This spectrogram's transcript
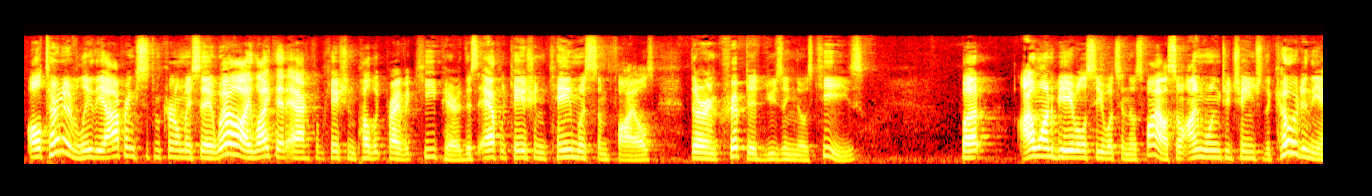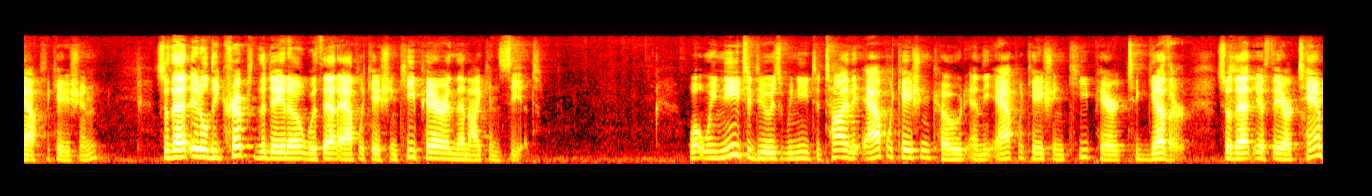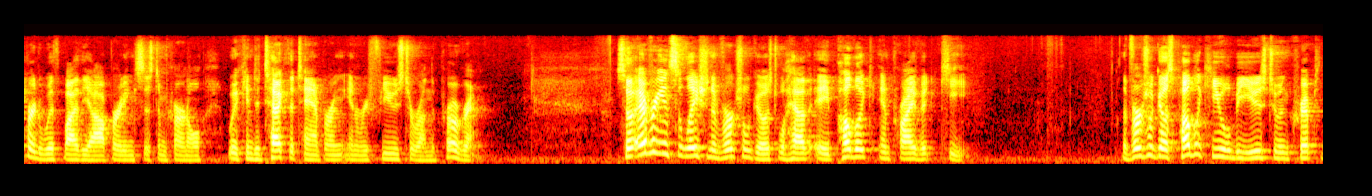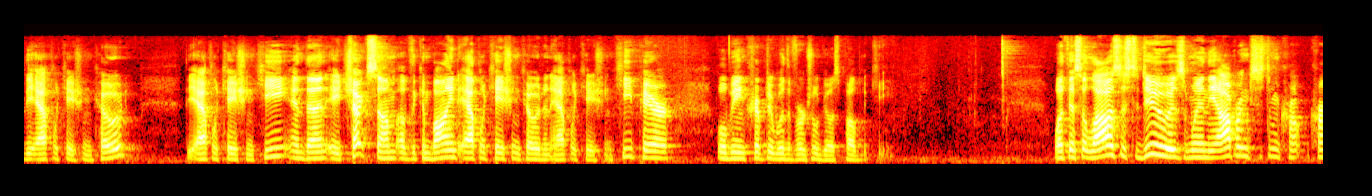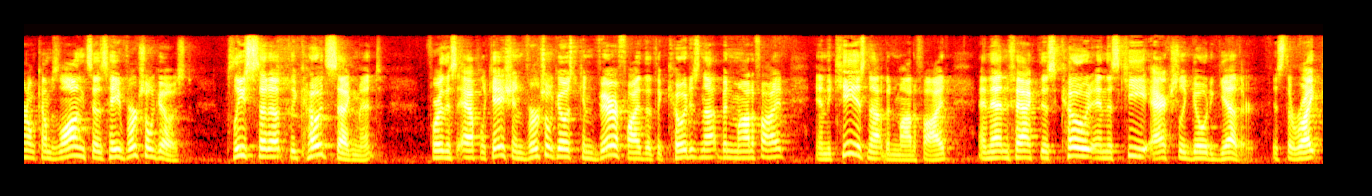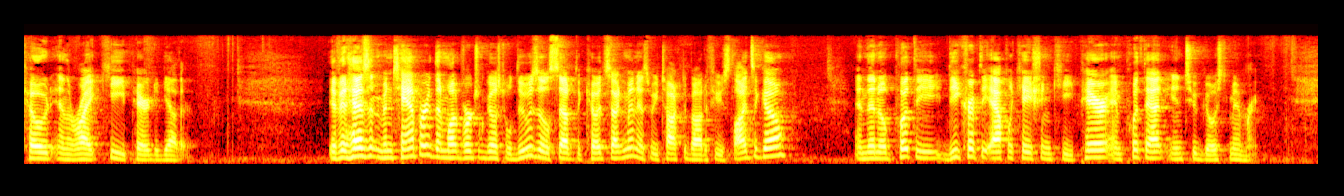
Alternatively, the operating system kernel may say, well, I like that application public-private key pair. This application came with some files that are encrypted using those keys, but I want to be able to see what's in those files. So I'm going to change the code in the application so that it'll decrypt the data with that application key pair and then I can see it. What we need to do is we need to tie the application code and the application key pair together so that if they are tampered with by the operating system kernel, we can detect the tampering and refuse to run the program. So every installation of Virtual Ghost will have a public and private key. The Virtual Ghost public key will be used to encrypt the application code the application key, and then a checksum of the combined application code and application key pair will be encrypted with the virtual ghost public key. What this allows us to do is when the operating system kernel comes along and says, hey, virtual ghost, please set up the code segment for this application, Virtual Ghost can verify that the code has not been modified and the key has not been modified, and that in fact this code and this key actually go together. It's the right code and the right key paired together. If it hasn't been tampered, then what Virtual Ghost will do is it'll set up the code segment as we talked about a few slides ago, and then it'll put the decrypt the application key pair and put that into ghost memory.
